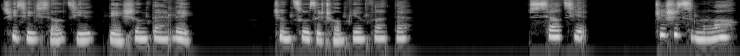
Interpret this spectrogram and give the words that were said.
却见小姐脸上带泪，正坐在床边发呆。小姐，这是怎么了？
